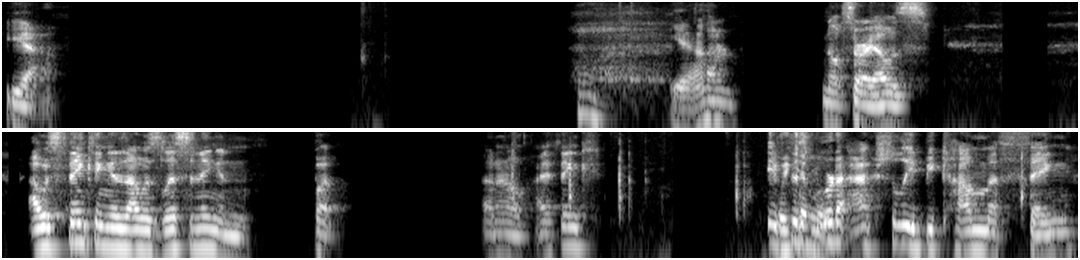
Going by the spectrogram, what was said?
Yeah. yeah no, sorry, I was I was thinking as I was listening and but I don't know. I think if We this were to actually become a thing,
